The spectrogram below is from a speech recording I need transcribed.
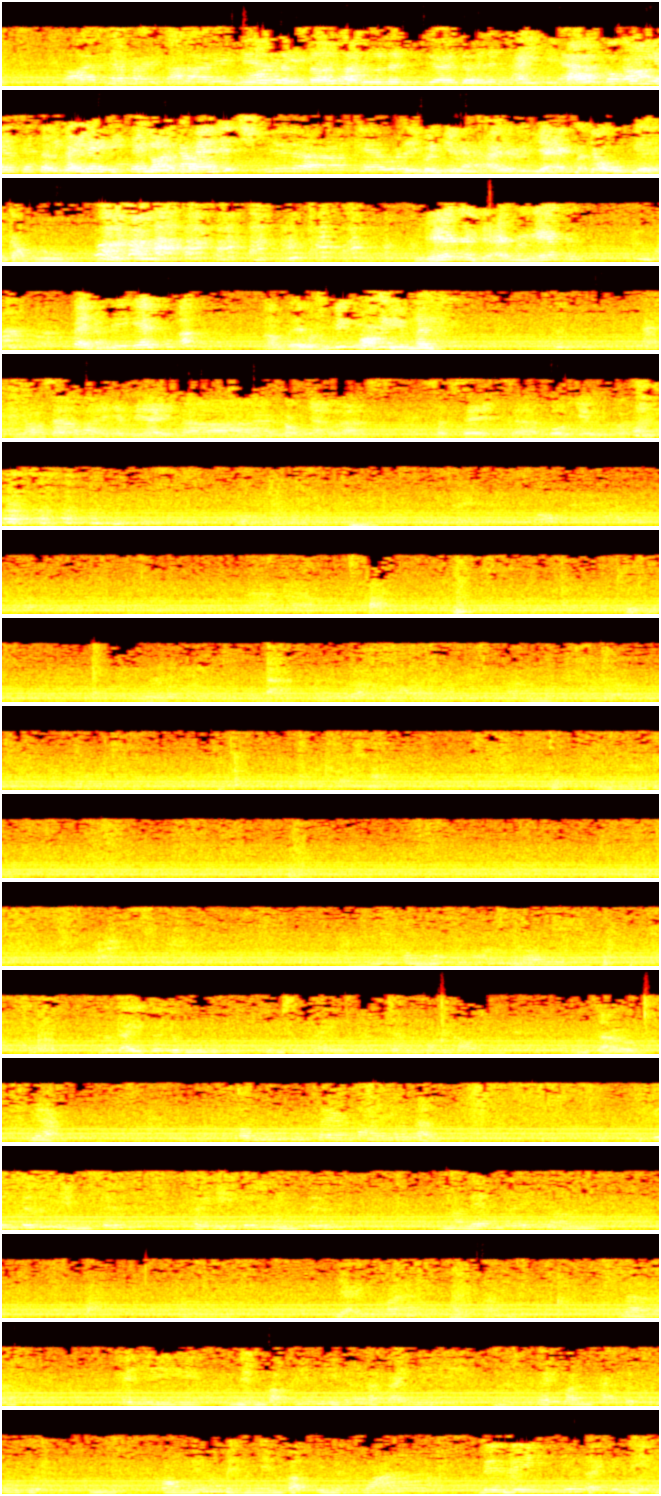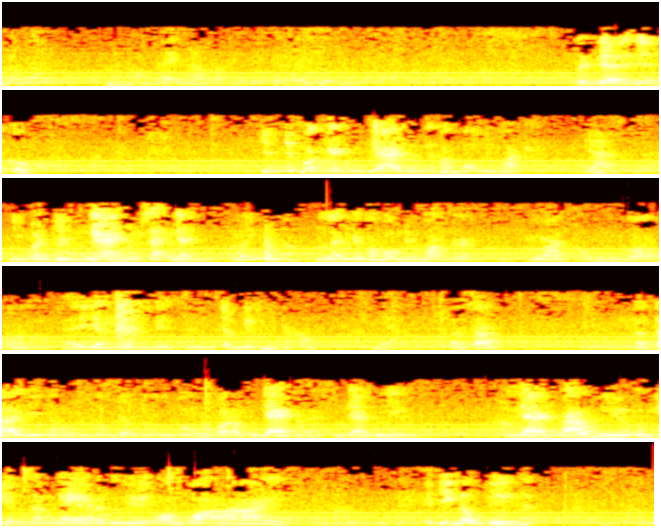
Rồi, theo mày trả lời đi. Cái lần gì tới mà đưa lên gửi lên thầy thì Dạ, có có có. cái cái tờ giấy Cái viết cái gì không? với uh, thì có nhiều thầy nó giảng mà cho uống về công luôn ghét cái giảng nó ghét làm gì ghê quá. không thể mình không biết bỏ cái gì đây không sao thầy FDA nó công nhận là sạch sẽ à, bổ dưỡng và chi tiết Thưa thầy tôi dung dung xin thầy cho nó hỏi câu làm sao luôn Dạ. Con muốn clarify á là cái tứ niệm xứ, thử dĩ tứ niệm xứ mà đem tới ờ, ờ, giải hóa đó. là thay vì niệm Phật hay gì đó là tại vì mình có thể quan sát được cái vô thường ừ. còn nếu mà mình niệm Phật thì mình quá busy với lại cái niệm đó mình không thể nào mà thấy cái sự vô thường vấn đề nó vậy cô chính đức phật ngài cũng dạy mình cái pháp môn niệm phật. Dạ. Nhưng mà chính ngài cũng xác nhận là cái pháp môn niệm phật á, là không có thể dẫn đến cái sự chấm dứt nào dạ. Tại sao? Là tại vì không tôi tôi tôi, tôi không có tôi chán. Chán cái gì? Tôi giảng bao nhiêu cái chuyện thằng nghe là cứ gì đi hỏi hoài. cái chuyện đầu tiên á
